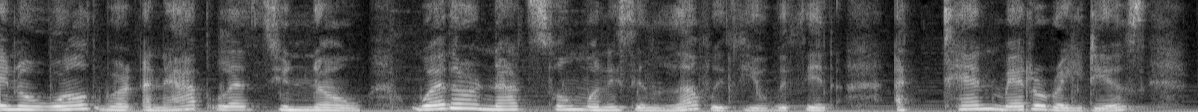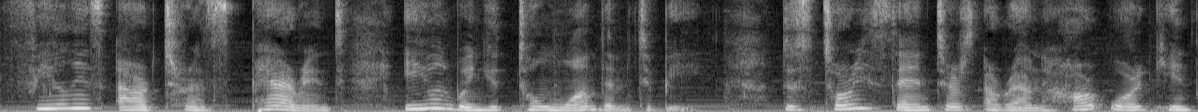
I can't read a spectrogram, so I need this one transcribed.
in a world where an app lets you know whether or not someone is in love with you within a 10 meter radius, feelings are transparent even when you don't want them to be. The story centers around hardworking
